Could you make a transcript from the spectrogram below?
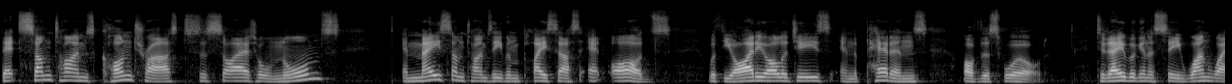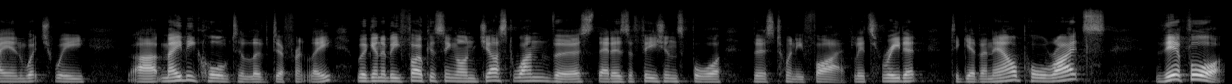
that sometimes contrast societal norms and may sometimes even place us at odds with the ideologies and the patterns of this world. Today, we're going to see one way in which we uh, may be called to live differently. We're going to be focusing on just one verse, that is Ephesians 4, verse 25. Let's read it together now. Paul writes, Therefore,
